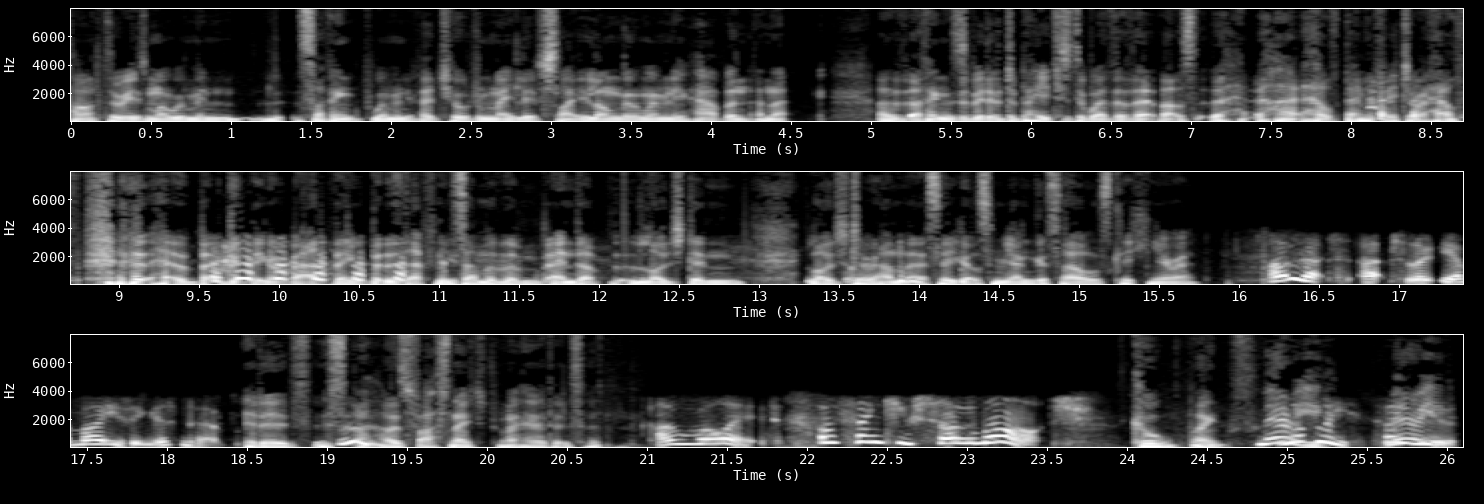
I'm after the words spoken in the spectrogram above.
part of the reason why women. So I think women who've had children may live slightly longer than women who haven't, and that. I think there's a bit of debate as to whether that, that's a health benefit or a health a good thing or a bad thing. But there's definitely some of them end up lodged in lodged around there, so you've got some younger cells kicking around. Oh, that's absolutely amazing, isn't it? It is. It's, I was fascinated when I heard it. Certainly. Oh, right. Oh, thank you so much. Cool. Thanks. Mary, Lovely, thank Mary, you.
